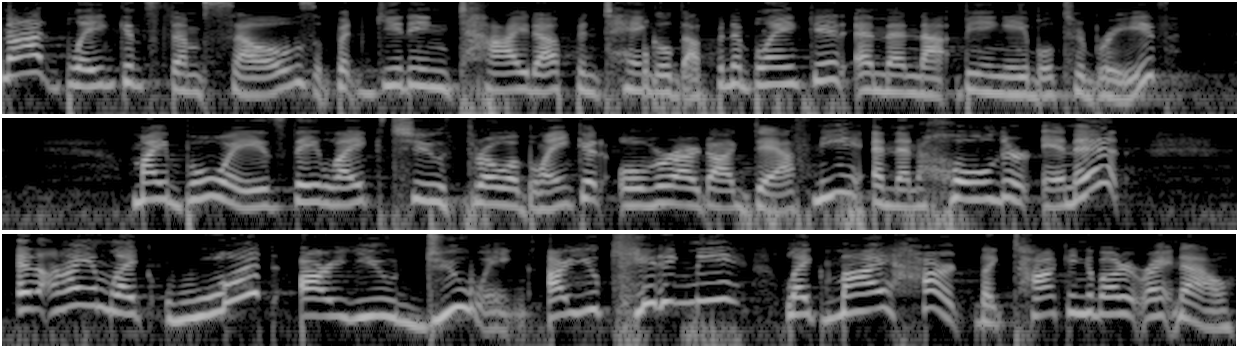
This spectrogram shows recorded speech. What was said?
Not blankets themselves, but getting tied up and tangled up in a blanket and then not being able to breathe. My boys, they like to throw a blanket over our dog Daphne and then hold her in it. And I am like, what are you doing? Are you kidding me? Like, my heart, like talking about it right now,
